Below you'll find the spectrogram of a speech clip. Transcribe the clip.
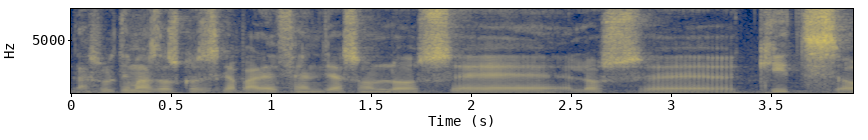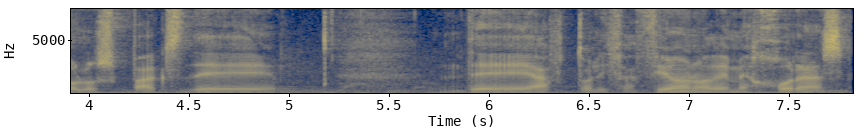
las últimas dos cosas que aparecen ya son los eh, los eh, kits o los packs de, de actualización o de mejoras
